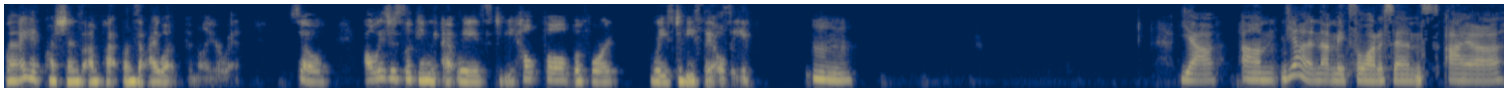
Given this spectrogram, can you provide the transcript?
when I had questions on platforms that I wasn't familiar with. So always just looking at ways to be helpful before ways to be salesy. Mm. Yeah. Um, yeah, and that makes a lot of sense. I uh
